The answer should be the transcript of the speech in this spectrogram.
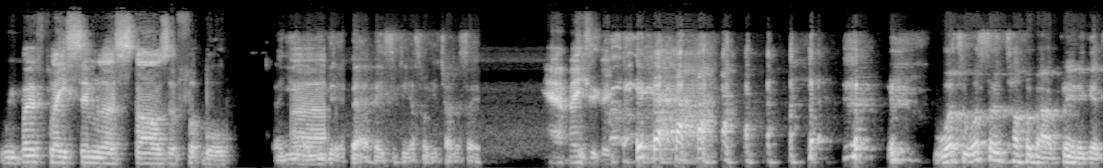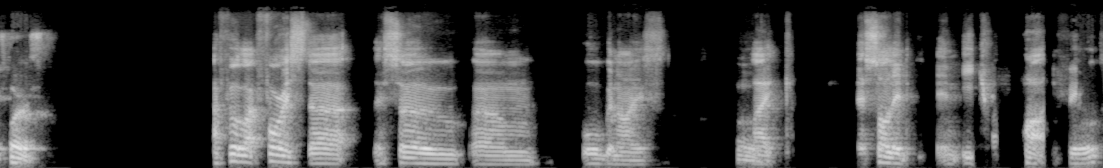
we both play similar styles of football. You, Uh, you did it better, basically. That's what you're trying to say. Yeah, basically. what's what's so tough about playing against Forest? I feel like Forest, uh, they're so um, organized. Mm, Like they're solid in each part of the field.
